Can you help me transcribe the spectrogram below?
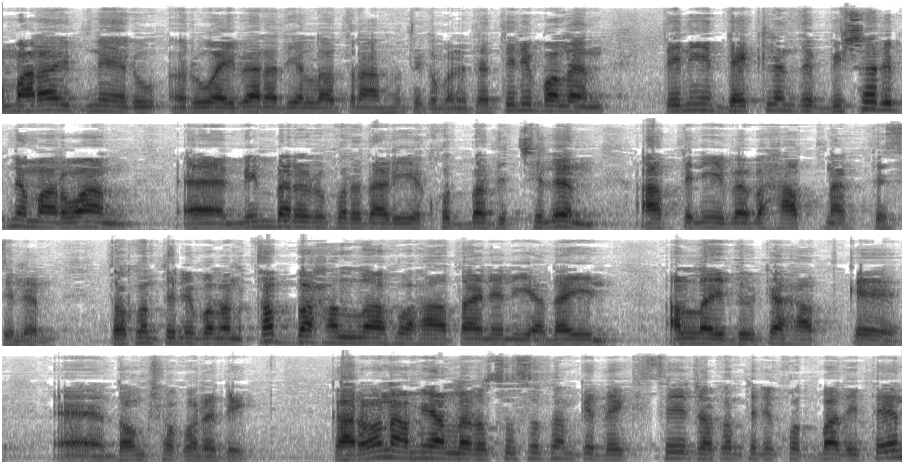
ওমারা ইবনে রুয়াইবা রাদি আল্লাহ থেকে বর্ণিত। তিনি বলেন, তিনি দেখলেন যে বিশর ইবনে মারওয়ান মিম্বারের উপরে দাঁড়িয়ে খুতবা দিচ্ছিলেন আর তিনি এভাবে হাত নাড়তেছিলেন। তখন তিনি বলেন কাব্বাহ আল্লাহ হাতাইন ইয়াদাইন, আল্লাহ এই দুইটা হাতকে ধ্বংস করে দিক। কারণ আমি আল্লাহ রসুলামকে দেখছি, যখন তিনি খোদবা দিতেন,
